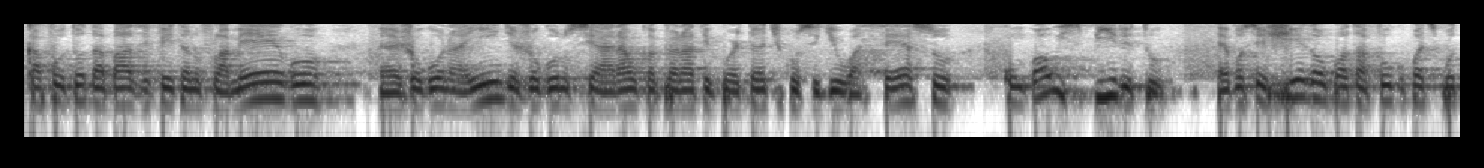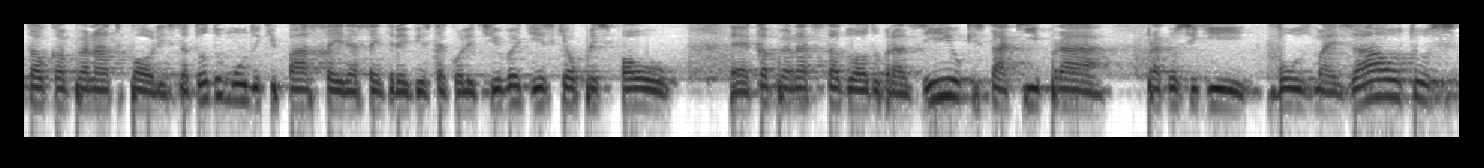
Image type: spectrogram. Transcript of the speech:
Cafu toda a base feita no Flamengo, é, jogou na Índia, jogou no Ceará, um campeonato importante, conseguiu o acesso. Com qual espírito é, você chega ao Botafogo para disputar o Campeonato Paulista? Todo mundo que passa aí nessa entrevista coletiva diz que é o principal é, campeonato estadual do Brasil, que está aqui para conseguir voos mais altos.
